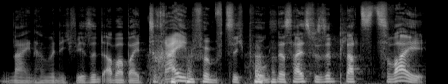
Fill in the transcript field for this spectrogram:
Nein, haben wir nicht. Wir sind aber bei 53 Punkten. Das heißt, wir sind Platz 2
